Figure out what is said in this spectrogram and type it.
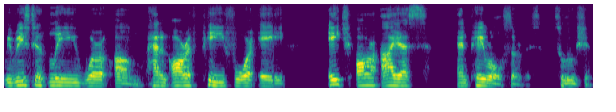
we recently were um, had an RFP for a HRIS and payroll service solution.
